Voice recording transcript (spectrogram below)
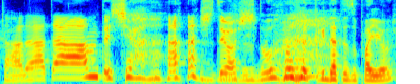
Та-да-там, ты чё, ждешь? Жду, когда ты запоешь.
